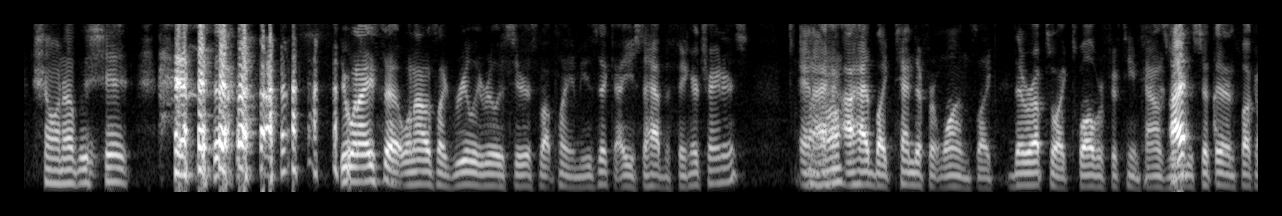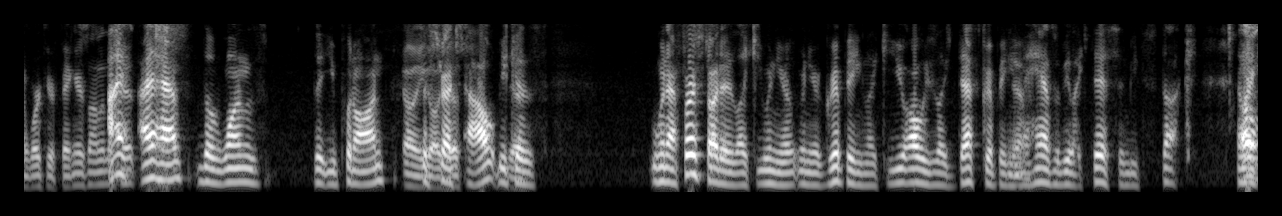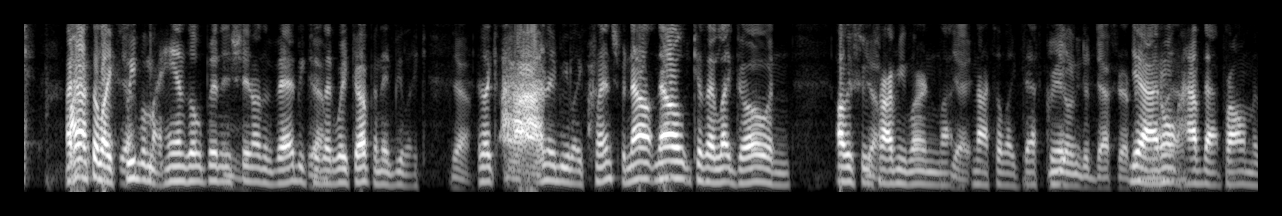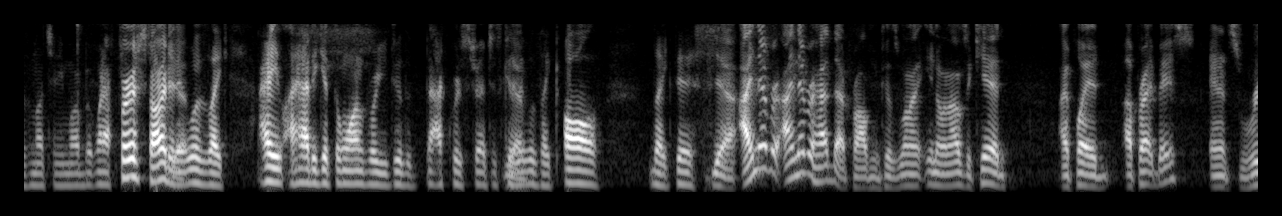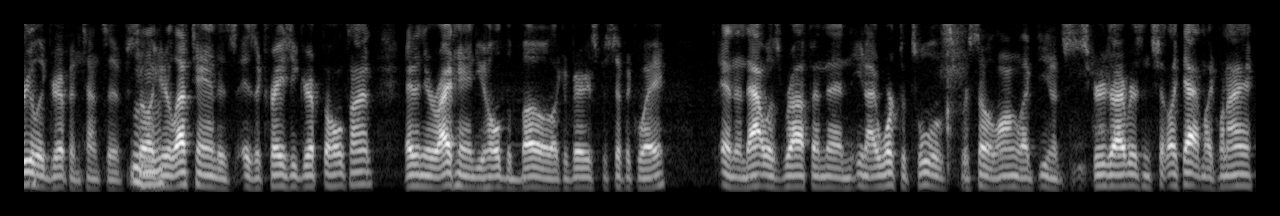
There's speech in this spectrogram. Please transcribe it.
showing up with shit. Dude, when I used to, when I was like really, really serious about playing music, I used to have the finger trainers, and Uh-huh. I, I had like ten different ones. Like they were up to like twelve or fifteen pounds. You I- just sit there and fucking work your fingers on them and I, shit. I have the ones that you put on Oh, you to stretch just- out because when I first started, like when you're when you're gripping, like you always like death gripping, Yeah. and my hands would be like this and be stuck. And Oh, like I'd have to like yeah. sleep with my hands open and Mm. shit on the bed because Yeah. I'd wake up and they'd be like, Yeah. they're like ah, and they'd be like clenched. But now now because I let go and obviously with Yeah. time you learn not, Yeah. not to like death grip. You don't need a death grip. Yeah, I don't have that problem as much anymore. But when I first started, it was like I I had to get the ones where you do the backward stretches because it was like all like this. Yeah, I never, I never had that problem because when I, you know, when I was a kid, I played upright bass, and it's really grip intensive. So like Mhm. your left hand is is a crazy grip the whole time, and then your right hand you hold the bow like a very specific way, and then that was rough. And then you know I worked with tools for so long, like you know screwdrivers and shit like that. And like when I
